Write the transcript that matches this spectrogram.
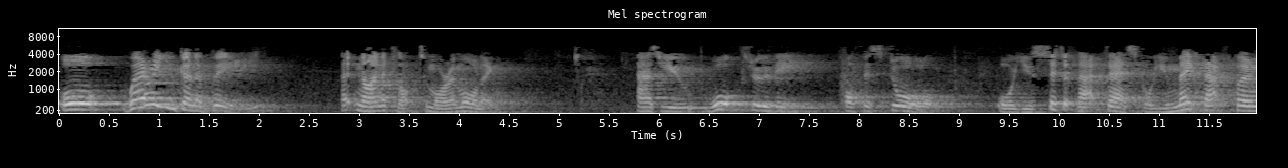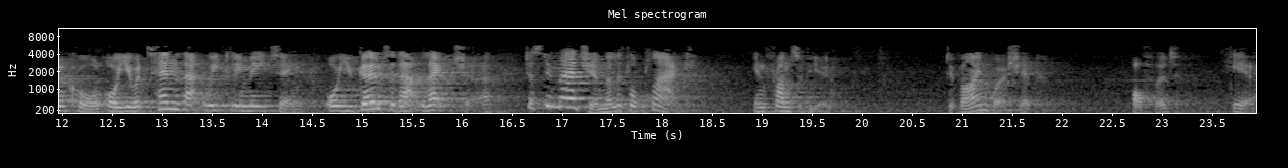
Or where are you going to be at nine o'clock tomorrow morning as you walk through the office door, or you sit at that desk, or you make that phone call, or you attend that weekly meeting, or you go to that lecture? Just imagine the little plaque in front of you. Divine worship offered here.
